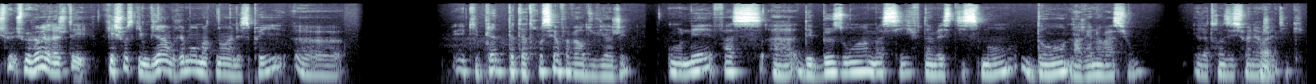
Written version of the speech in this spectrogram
Je, je me permets de rajouter quelque chose qui me vient vraiment maintenant à l'esprit euh, et qui plaide peut-être aussi en faveur du viager. On est face à des besoins massifs d'investissement dans la rénovation et la transition énergétique.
